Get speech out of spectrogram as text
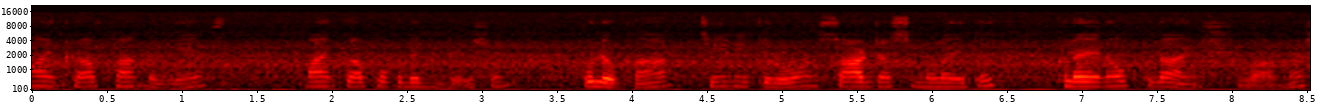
Minecraft Hunger Games, Minecraft Pocket Edition, Block Hunt, Teenage Run, Sergeant Simulator, Clan of Clans varmış.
